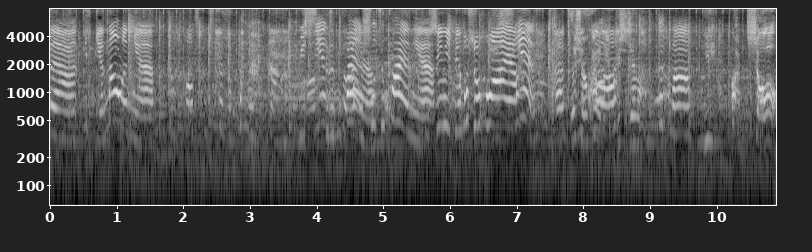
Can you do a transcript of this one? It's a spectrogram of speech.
的呀，你别闹了你。啊，现在怎么办？雨欣怎么办？你说句话呀你。行，你别不说话呀。啊，来，雪儿，快点，没时间了。干什么？一、二，手，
